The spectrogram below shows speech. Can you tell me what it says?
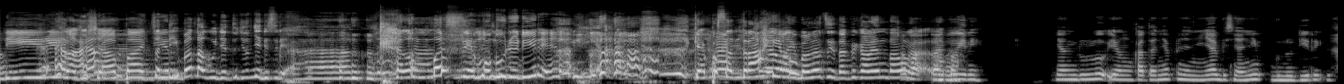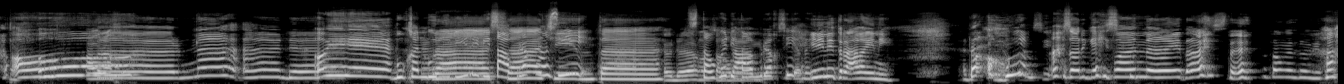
diri. Eh, Lagu lah, siapa anjir? sedih banget lagu jatuh cinta jadi sedih. Kayak lemes Dia mau bunuh diri. Ya? Kayak pesan terakhir. alay banget sih Tapi kalian tahu gak lagu ini Yang dulu yang katanya penyanyinya habis nyanyi bunuh diri. Oh. Pernah ada. Oh iya iya, iya. Bukan bunuh diri ditabrak Rasa gak sih? cinta. Ya Setahu gue ditabrak sih. Ini nih terala ini. Ada apa sih ah, sorry guys. One night I spent. Tau gak sih gitu? Hah?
